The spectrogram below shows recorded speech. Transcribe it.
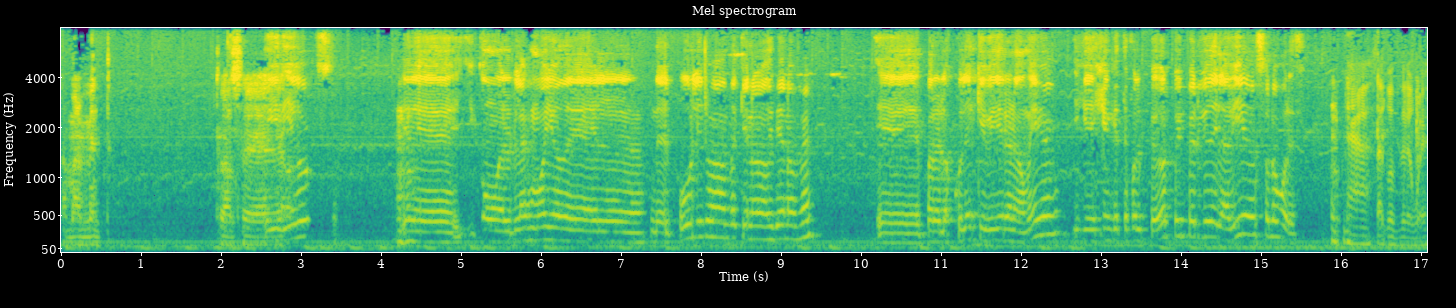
normalmente. Entonces, Oye, Diego, eh, y como el Black Moyo del, del público que no, hoy día nos ve, eh, para los culés que pidieron a Omega y que dijeron que este fue el peor pay per view de la vida, solo por eso. Ah, sacos de web.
